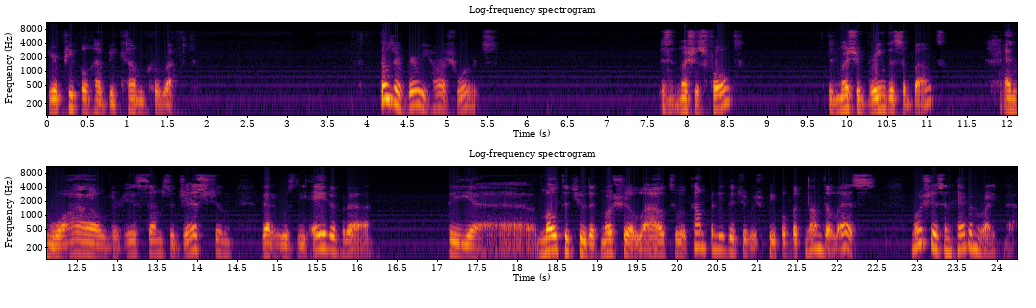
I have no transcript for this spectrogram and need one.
Your people have become corrupt. Those are very harsh words. Is it Moshe's fault? Did Moshe bring this about? And while there is some suggestion that it was the Erev Rav, the uh, multitude that Moshe allowed to accompany the Jewish people, but nonetheless, Moshe is in heaven right now.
